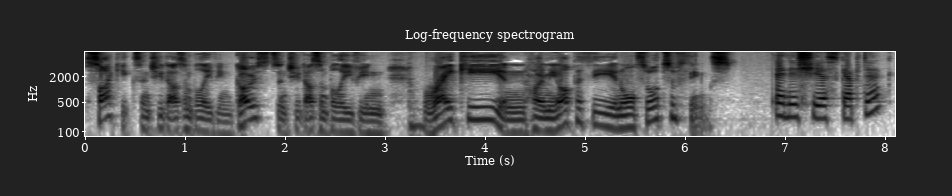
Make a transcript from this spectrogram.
psychics and she doesn't believe in ghosts and she doesn't believe in Reiki and homeopathy and all sorts of things. And is she a skeptic?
